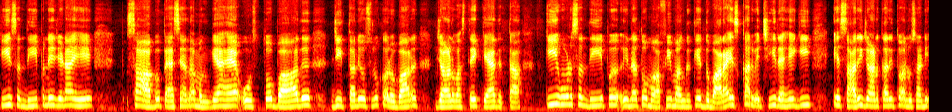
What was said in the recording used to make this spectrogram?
ਕਿ ਸੰਦੀਪ ਨੇ ਜਿਹੜਾ ਇਹ ਹਿਸਾਬ ਪੈਸਿਆਂ ਦਾ ਮੰਗਿਆ ਹੈ, ਉਸ ਤੋਂ ਬਾਅਦ ਜੀਤਾ ਨੇ ਉਸ ਨੂੰ ਘਰੋਂ ਬਾਹਰ ਜਾਣ ਵਾਸਤੇ ਕਹਿ ਦਿੱਤਾ। ਕੀ ਹੁਣ ਸੰਦੀਪ ਇਹਨਾਂ ਤੋਂ ਮਾਫੀ ਮੰਗ ਕੇ ਦੁਬਾਰਾ ਇਸ ਘਰ ਵਿੱਚ ਹੀ ਰਹੇਗੀ? ਇਹ ਸਾਰੀ ਜਾਣਕਾਰੀ ਤੁਹਾਨੂੰ ਸਾਡੀ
